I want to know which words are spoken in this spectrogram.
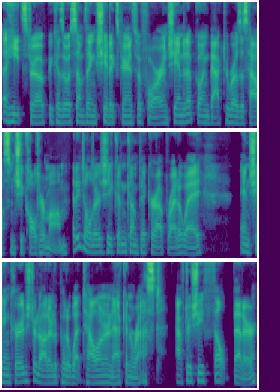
a heat stroke because it was something she had experienced before, and she ended up going back to Rose's house and she called her mom. Eddie told her she couldn't come pick her up right away, and she encouraged her daughter to put a wet towel on her neck and rest. After she felt better,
